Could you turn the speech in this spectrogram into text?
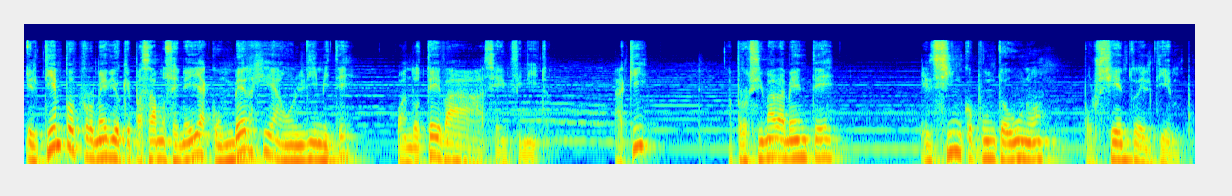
el tiempo promedio que pasamos en ella converge a un límite cuando t va hacia infinito. Aquí, aproximadamente el 5.1% del tiempo.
